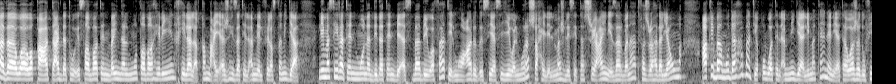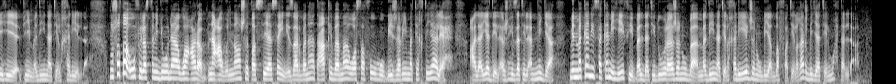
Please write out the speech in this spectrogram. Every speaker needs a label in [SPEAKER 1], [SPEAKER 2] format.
[SPEAKER 1] هذا ووقعت عدة إصابات بين المتظاهرين خلال قمع أجهزة الأمن الفلسطينية لمسيرة منددة بأسباب وفاة المعارض السياسي والمرشح للمجلس التشريعين زربنات فجر هذا اليوم عقب مداهمة قوة أمنية لمكان يتواجد فيه في مدينة الخليل. نشطاء فلسطينيون وعرب نعوا الناشط السياسي زربنات عقب ما وصفوه بجريمة اغتياله. على يد الأجهزة الأمنية من مكان سكنه في بلدة دورة جنوب مدينة الخليل جنوبي الضفة الغربية المحتلة.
